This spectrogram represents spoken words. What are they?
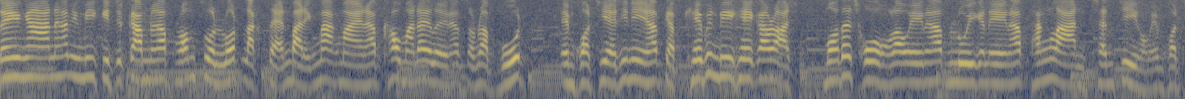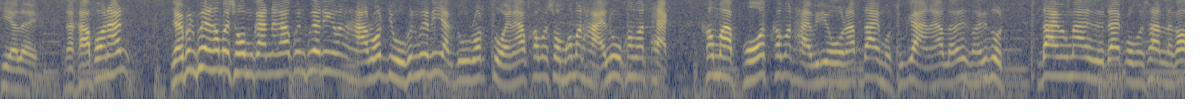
ในงานนะครับยังมีกิจกรรมนะครับ พร้อมส่วนลดหลักแสนบาทอีกมากมายนะครับ เข้ามาได้เลยนะครับสำหรับบูธ M q u a r t i e r ที่นี่นะครับ กับ Kevin BK Garage Motor Show ของเราเองนะครับ ลุยกันเองนะครับ ทั้งลานชั้น G ของ M q u a r t i e r เลยนะครับ เพราะนั้นอยากเพื่อนๆเข้ามาชมกันนะครับ เพื่อนๆที่กำลังหารถอยู่ เพื่อนๆที่อยากดูรถสวยนะครับ เข้ามาชม เข้ามาถ่ายรูป เข้ามาแท็ก เข้ามาโพสต์เข้ามาถ่ายวิดีโอนะครับได้หมดทุกอย่างนะครับแล้วที่สำคัญที่สุดได้มากๆคือได้โปรโมชั่นแล้วก็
